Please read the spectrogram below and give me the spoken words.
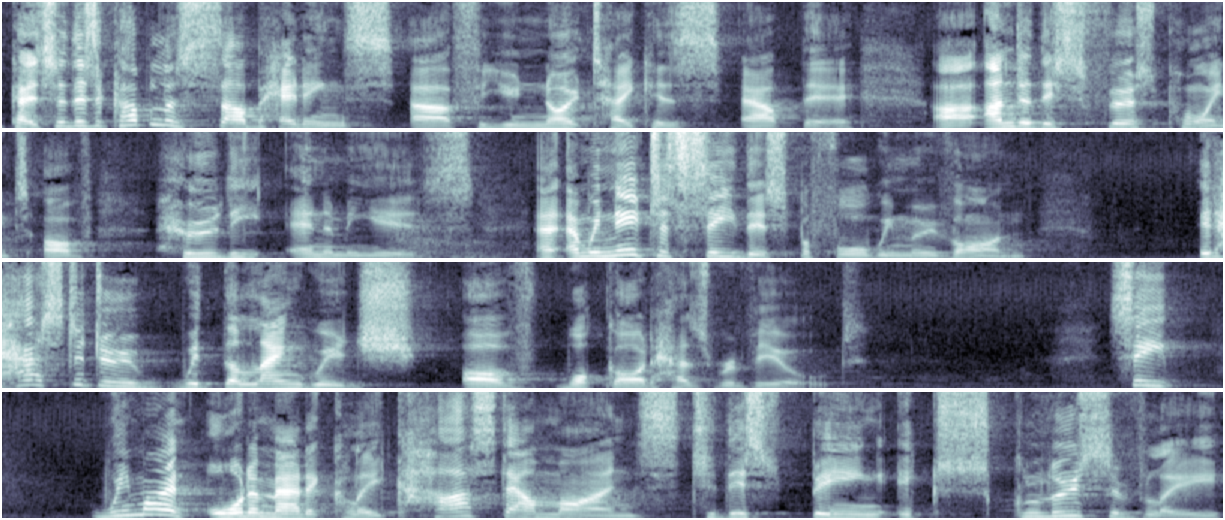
Okay, so there's a couple of subheadings uh, for you note takers out there uh, under this first point of who the enemy is. And we need to see this before we move on. It has to do with the language of what God has revealed. See, we might automatically cast our minds to this being exclusively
